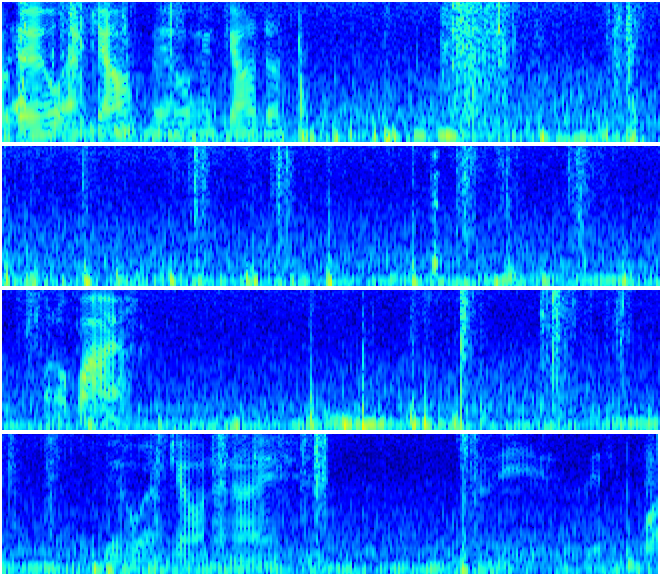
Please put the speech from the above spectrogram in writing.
về về, về hộ em kéo về hộ em kéo được. Con nó qua rồi à về hộ em kéo này này Đi, đi qua.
